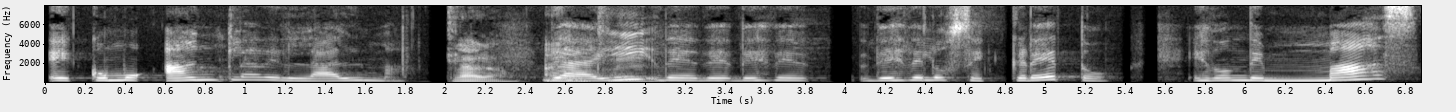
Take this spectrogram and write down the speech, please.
eh, como ancla del alma. Claro. De ancla ahí, de- desde, desde lo secreto, es donde más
